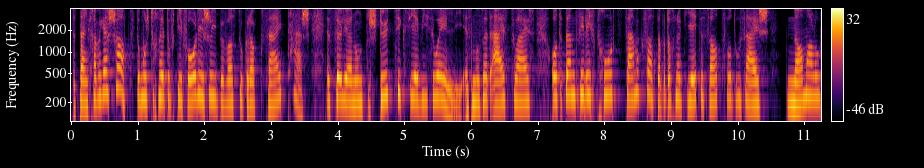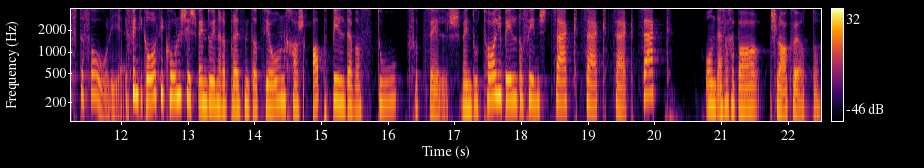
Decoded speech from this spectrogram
Da denke ich mir, ja, Schatz, du musst doch nicht auf die Folie schreiben, was du gerade gesagt hast. Es soll ja eine Unterstützung sein, eine visuelle. Es muss nicht eins zu eins, oder dann vielleicht kurz zusammengefasst, aber doch nicht jeden Satz, wo du sagst, nochmal auf der Folie. Ich finde, die große Kunst ist, wenn du in einer Präsentation kannst abbilden, was du erzählst. Wenn du tolle Bilder findest, zack, zack, zack, zack, und einfach ein paar Schlagwörter.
